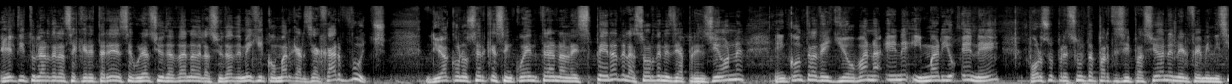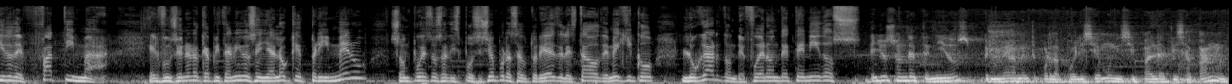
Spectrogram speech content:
El titular de la Secretaría de Seguridad Ciudadana de la Ciudad de México, Mar García Harfuch, dio a conocer que se encuentran a la espera de las órdenes de aprehensión en contra de Giovanna N. y Mario N. por su presunta participación en el feminicidio de Fátima. El funcionario capitalino señaló que primero son puestos a disposición por las autoridades del Estado de México, lugar donde fueron detenidos. Ellos son detenidos primeramente por la Policía Municipal de Atizapán,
